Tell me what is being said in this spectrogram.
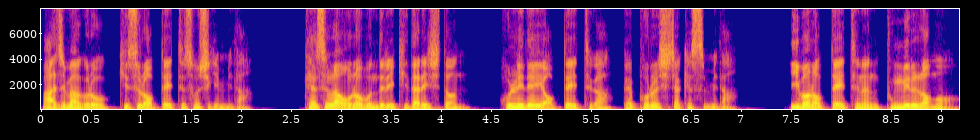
마지막으로 기술 업데이트 소식입니다. 테슬라 오너분들이 기다리시던 홀리데이 업데이트가 배포를 시작했습니다. 이번 업데이트는 북미를 넘어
